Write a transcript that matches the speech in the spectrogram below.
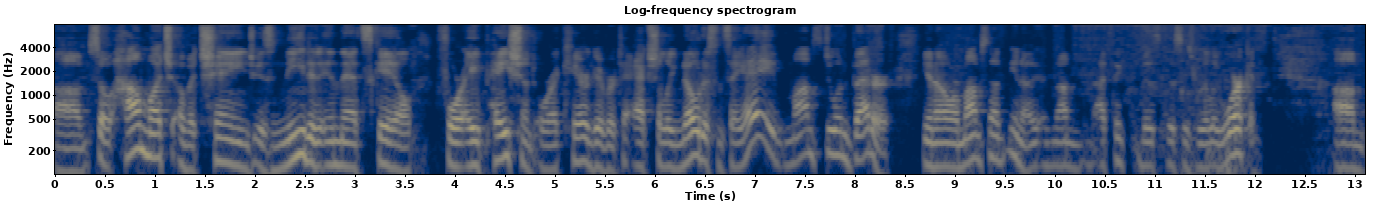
Um, so, how much of a change is needed in that scale for a patient or a caregiver to actually notice and say, "Hey, mom's doing better," you know, or "Mom's not," you know, I think this this is really working. Um,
